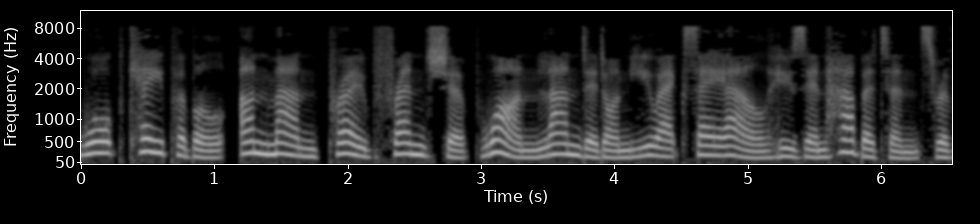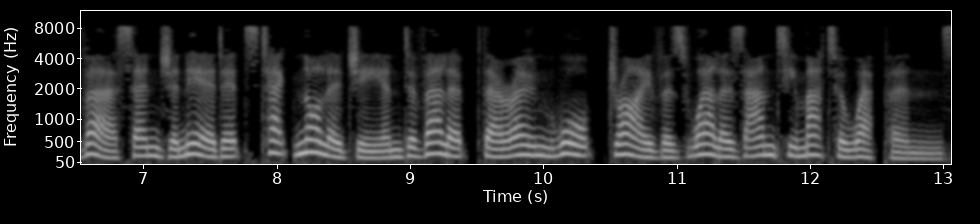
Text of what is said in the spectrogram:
warp-capable, unmanned probe Friendship 1 landed on UXAL whose inhabitants reverse-engineered its technology and developed their own warp drive as well as antimatter weapons.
